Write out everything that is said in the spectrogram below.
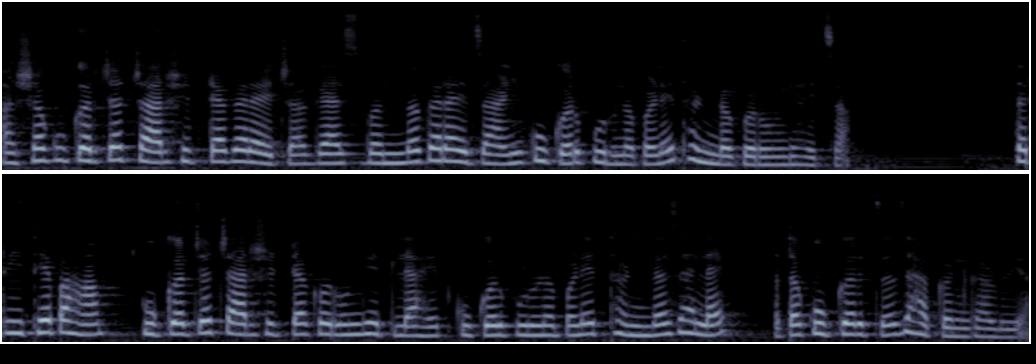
अशा कुकरच्या चार शिट्ट्या करायच्या गॅस बंद करायचा आणि कुकर पूर्णपणे थंड करून घ्यायचा. तर इथे पहा कुकरच्या चार शिट्ट्या करून घेतल्या आहेत. कुकर पूर्णपणे थंड झाला आहे आता कुकरचं झाकण काढूया.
